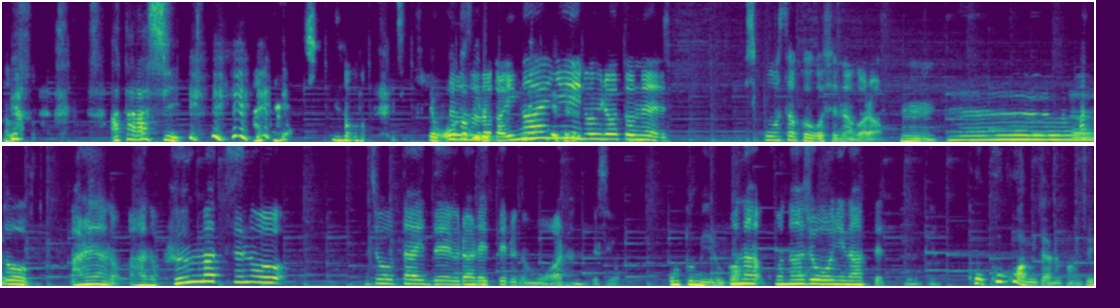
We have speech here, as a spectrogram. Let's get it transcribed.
そうそう。新しい。でも、オートミール。だから意外にいろいろとね、試行錯誤しながら。うん。あ、と、あれなの、あの、粉末の状態で売られてるのもあるんですよ。オートミール粉が。、粉状になって。コココアみたいな感じ？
